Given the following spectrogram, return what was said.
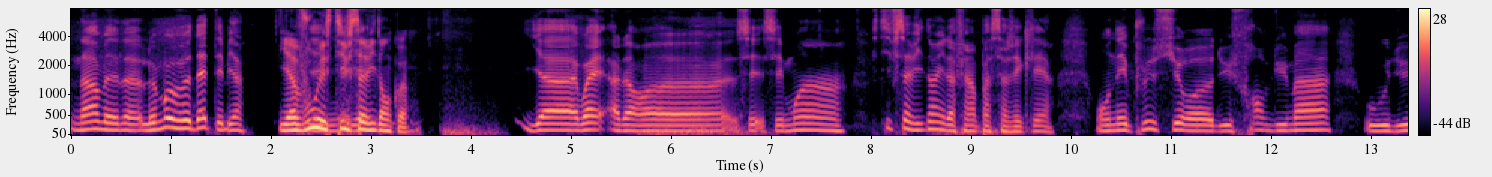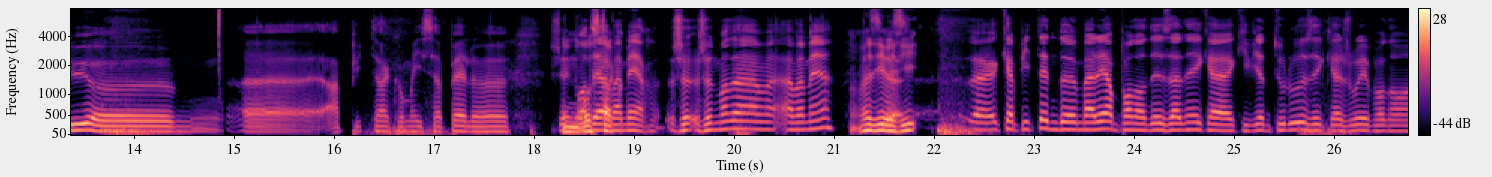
Non, mais le, le mot vedette est bien. Il y a vous et Steve a- Savidan, quoi. Il y a. Ouais, alors, euh, c'est moins. Steve Savidan, il a fait un passage éclair. On est plus sur euh, du Franck Dumas ou du. euh, ah putain, comment il s'appelle Je demander à ma mère. Je, je demande à, ma- à ma mère. Vas-y, vas-y. Le capitaine de Malherbe pendant des années, qui, a- qui vient de Toulouse et qui a joué pendant.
